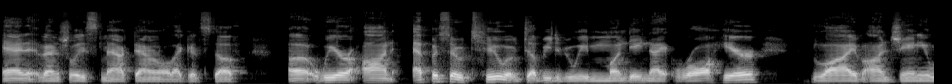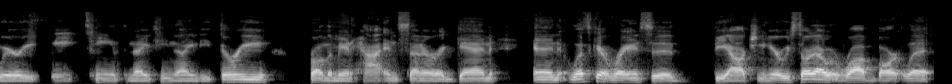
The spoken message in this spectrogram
and eventually SmackDown, and all that good stuff. Uh, we're on episode two of WWE Monday Night Raw here live on January 18th, 1993, from the Manhattan Center again. And let's get right into the action here. We start out with Rob Bartlett.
